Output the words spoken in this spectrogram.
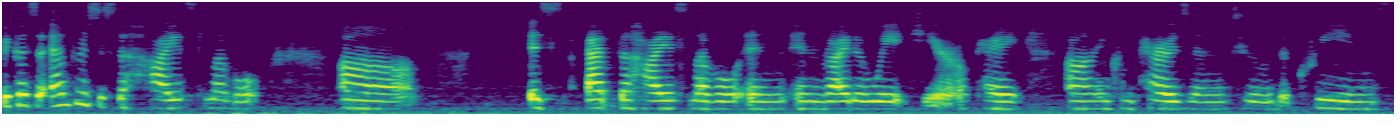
because the Empress is the highest level. Uh, is at the highest level in, in Rider Waite here, okay, uh, in comparison to the queens.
